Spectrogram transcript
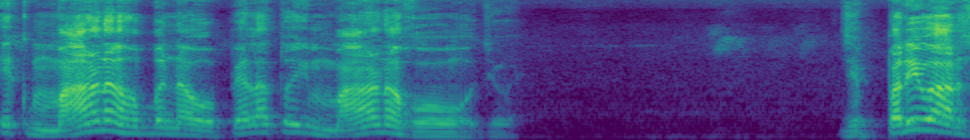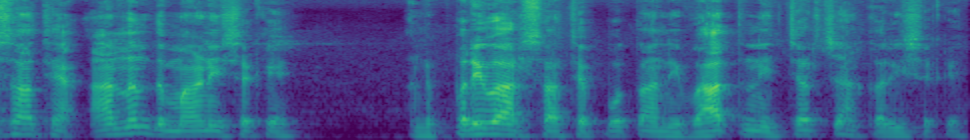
એક માણહ બનાવો. પહેલાં તો એ માણહ હોવો જોઈએ. જે પરિવાર સાથે આનંદ માણી શકે અને પરિવાર સાથે પોતાની વાતની ચર્ચા કરી શકે,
